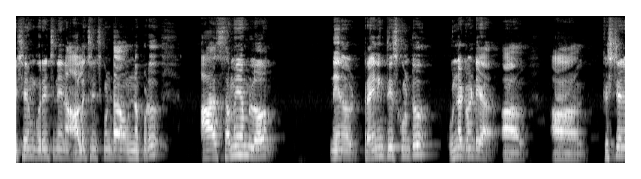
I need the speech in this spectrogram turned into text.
విషయం గురించి నేను ఆలోచించుకుంటా ఉన్నప్పుడు ఆ సమయంలో నేను ట్రైనింగ్ తీసుకుంటూ ఉన్నటువంటి క్రిస్టియన్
